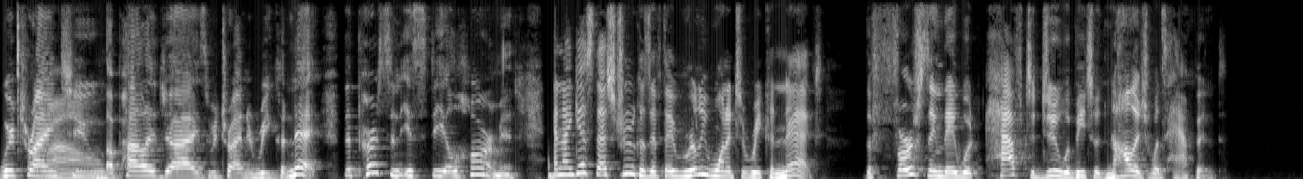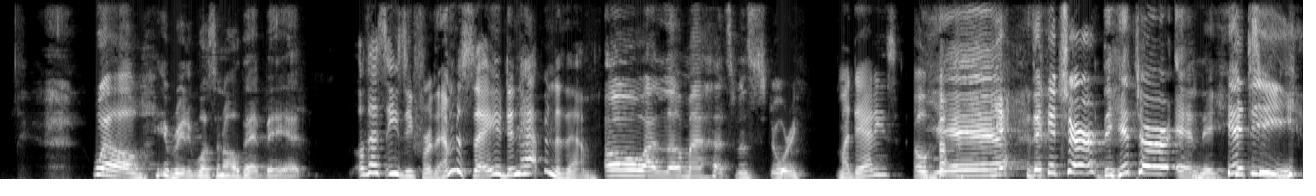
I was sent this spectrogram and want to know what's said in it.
we're trying wow. to apologize. We're trying to reconnect. The person is still harming. And I guess that's true because if they really wanted to reconnect, the first thing they would have to do would be to acknowledge what's happened. Well, it really wasn't all that bad. Well, that's easy for them to say. It didn't happen to them. Oh, I love my husband's story. My daddy's? Oh, yeah. yeah. The hitcher. The hitcher and the hitty.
